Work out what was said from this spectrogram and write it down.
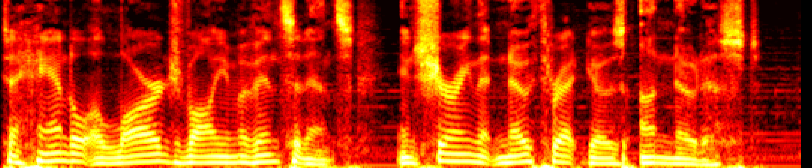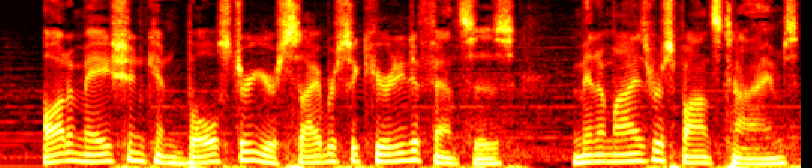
to handle a large volume of incidents, ensuring that no threat goes unnoticed. Automation can bolster your cybersecurity defenses, minimize response times,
